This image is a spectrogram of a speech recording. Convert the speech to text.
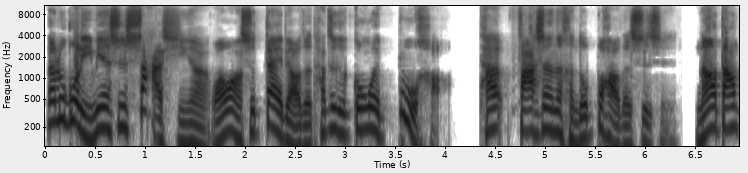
那如果里面是煞星啊，往往是代表着他这个宫位不好，他发生了很多不好的事情。然后当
